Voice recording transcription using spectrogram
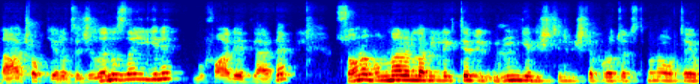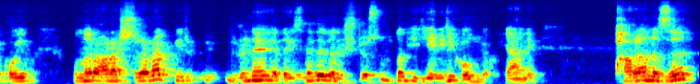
daha çok yaratıcılığınızla ilgili bu faaliyetlerde. Sonra bunlarla birlikte bir ürün geliştirip işte prototipini ortaya koyup bunları araştırarak bir ürüne ya da hizmete dönüştürüyorsunuz. Bu da bir yenilik oluyor. Yani paranızı,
